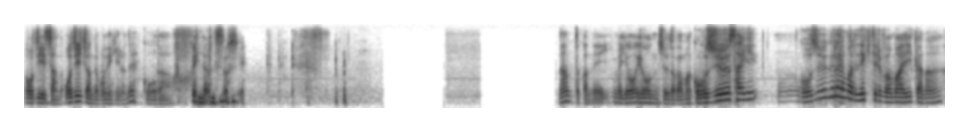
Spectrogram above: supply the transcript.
おじいちゃん、おじいちゃんでもできるね、コーダーを やらしてほしい。なんとかね、今よ40だから、まあ50歳、うん50ぐらいまでできてればまあいいかな。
